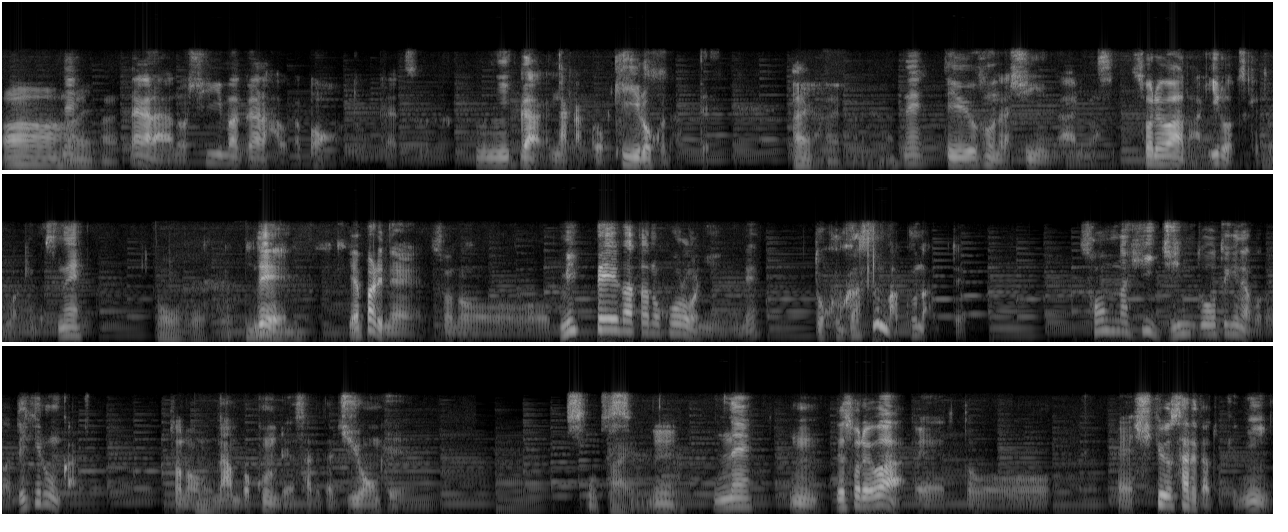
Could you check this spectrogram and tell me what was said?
ああ、ねはいはい。だからあのシーマ・ガラハウがボーンと打ったやつにがなんかこう黄色くなって、はいはいはいはい。ね、っていう風なシーンがあります。それは色つけてるわけですね。でやっぱりね、その密閉型のコロニーにね、毒ガス巻くなんて、そんな非人道的なことができるんかいそのうん南北訓練されたジオン兵。そうですよね。ね。うん。で、それは、えーっと、えー支給された時に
